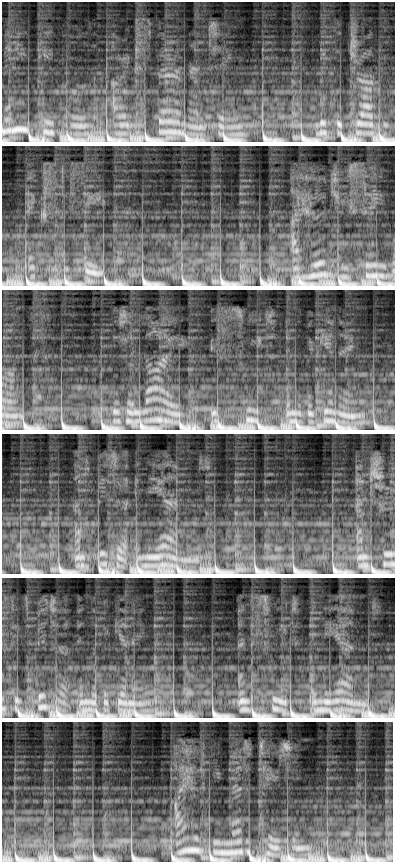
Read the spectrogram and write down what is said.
People are experimenting with the drug ecstasy. I heard you say once that a lie is sweet in the beginning and bitter in the end. And truth is bitter in the beginning and sweet in the end. I have been meditating,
